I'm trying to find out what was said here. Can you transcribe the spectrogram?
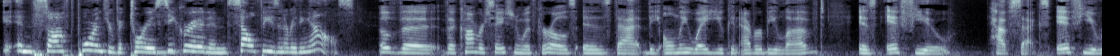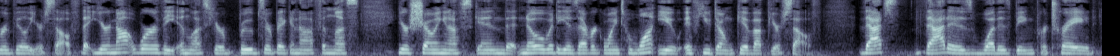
In soft porn through Victoria's Secret and selfies and everything else. Well, the the conversation with girls is that the only way you can ever be loved is if you have sex, if you reveal yourself, that you're not worthy unless your boobs are big enough, unless you're showing enough skin, that nobody is ever going to want you if you don't give up yourself. That's that is what is being portrayed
